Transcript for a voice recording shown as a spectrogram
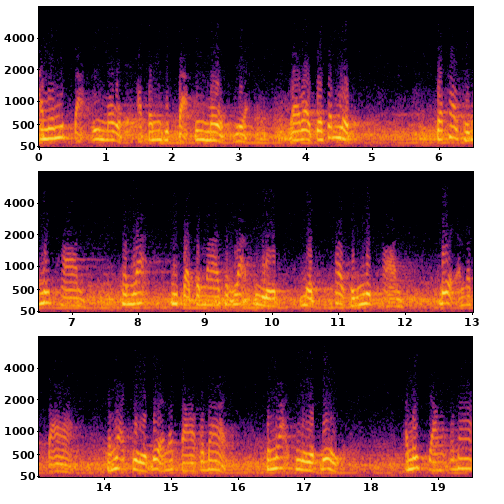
อันนี้นิตะวิโมกอัปนิหิตะวิโมกเนี่ยแปลว่าจะสำเร็จ จะเข้าถึงนิพพานชำระมีปัจนาชำระกิเลสหมดเข้าถึงนิพพานด้วยอนัตตาชำระกิเลสด้วยอนัตตาก็ได้ชำระกิเลสด้วยอนิจจังก็ได้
